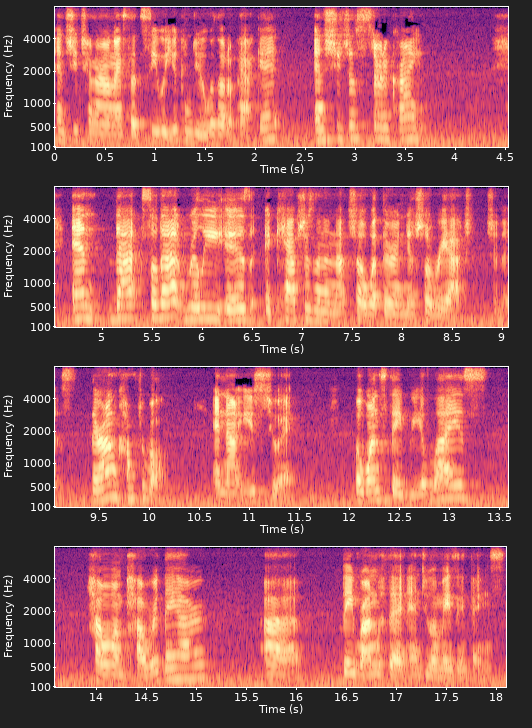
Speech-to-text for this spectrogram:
and she turned around and I said, see what you can do without a packet. And she just started crying. And that, so that really is, it captures in a nutshell what their initial reaction is. They're uncomfortable and not used to it. But once they realize how empowered they are, uh, they run with it and do amazing things.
